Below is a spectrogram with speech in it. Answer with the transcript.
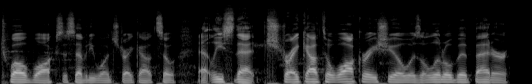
12 walks to 71 strikeouts. So at least that strikeout to walk ratio was a little bit better.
